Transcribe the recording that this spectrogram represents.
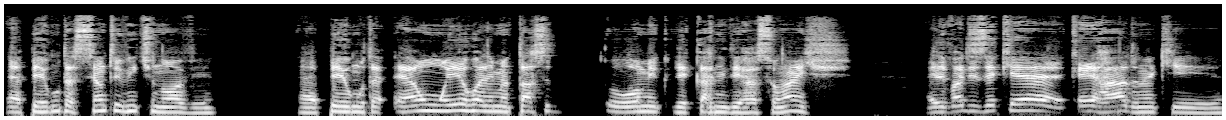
É a pergunta 129. É, pergunta: é um erro alimentar-se o homem de carne de racionais, ele vai dizer que é, que é errado, né? Que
